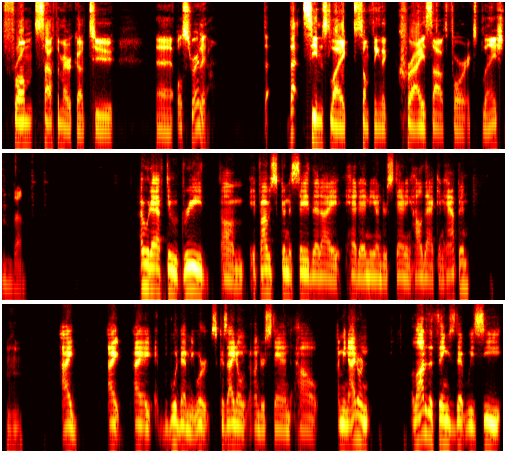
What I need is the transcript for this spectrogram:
from South America to uh, Australia. That that seems like something that cries out for explanation. Then, I would have to agree. Um, if I was going to say that I had any understanding how that can happen, Mhm. I, I, I wouldn't have any words because I don't understand how. I mean, I don't. A lot of the things that we see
